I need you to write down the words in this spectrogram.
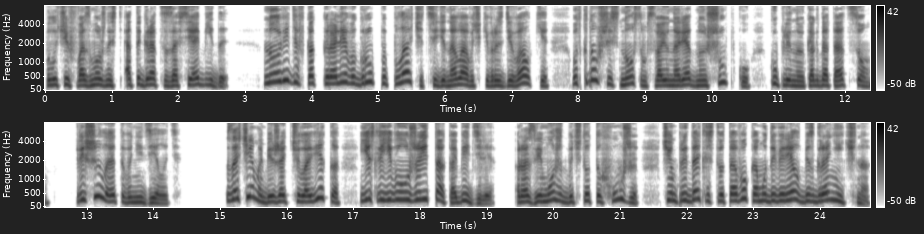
получив возможность отыграться за все обиды. Но увидев, как королева группы плачет, сидя на лавочке в раздевалке, уткнувшись носом в свою нарядную шубку, купленную когда-то отцом, решила этого не делать. Зачем обижать человека, если его уже и так обидели? Разве может быть что-то хуже, чем предательство того, кому доверял безгранично?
